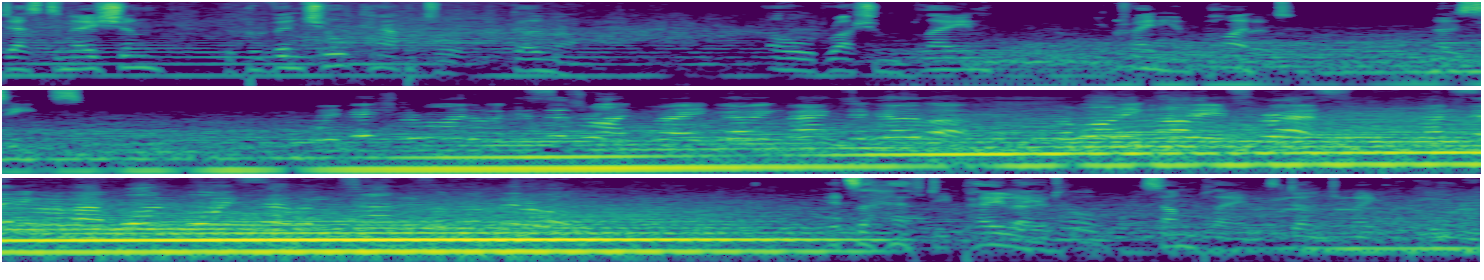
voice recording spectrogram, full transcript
Destination, the provincial capital, Goma. Old Russian plane, Ukrainian pilot, no seats. We've hitched a ride on a Cassiterite train going back to Goma, the Walikale Express, and sitting on about 1.7 tons of the mineral. It's a hefty payload. Some planes don't make the corner.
